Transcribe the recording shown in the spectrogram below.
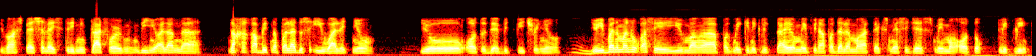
yung mga specialized streaming platform, hindi nyo alam na nakakabit na pala doon sa e-wallet nyo yung auto debit feature nyo. Yung iba naman ho kasi, yung mga pag may kiniklik tayo, may pinapadala mga text messages, may mga auto click link.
